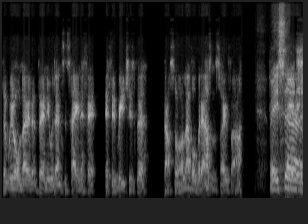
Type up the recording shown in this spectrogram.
that we all know that Burnley would entertain if it if it reaches the that sort of level. But it hasn't so far. It's uh,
